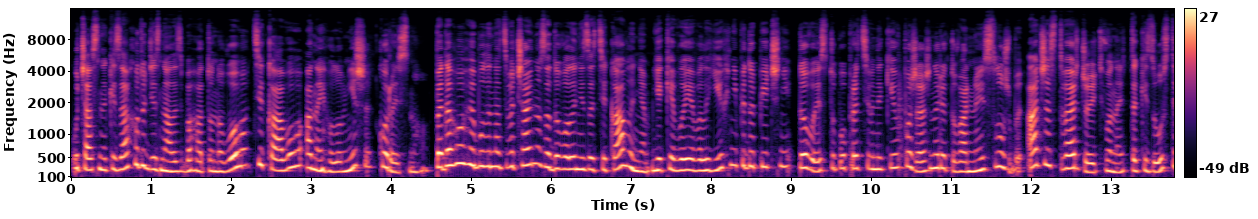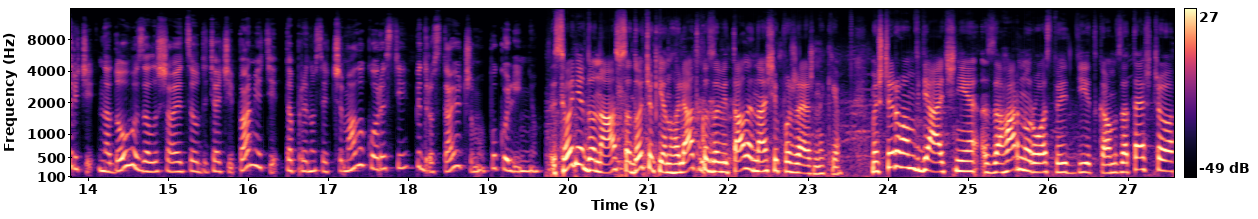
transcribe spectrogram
Учасники заходу дізнались багато нового, цікавого, а найголовніше корисного. Педагоги були надзвичайно задоволені зацікавленням, яке виявили їхні підопічні до виступу працівників пожежно-рятувальної служби, адже стверджують вони, такі зустрічі надовго залишаються у дитячій пам'яті та приносять чимало користі підростаючому поколінню. Сьогодні до нас в садочок Янголятко завітали наші пожежники. Ми щиро вам вдячні за гарну розповідь діткам, за те, що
